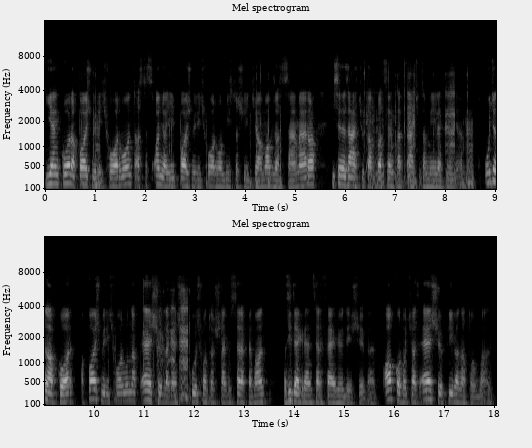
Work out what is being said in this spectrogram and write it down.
Ilyenkor a pajzsmirigy hormont, azt az anyai pajzsmirigy hormon biztosítja a magzat számára, hiszen ez átjut a placentát, átjut a méletényen. Ugyanakkor a pajzsmirigy hormonnak elsődleges kulcsfontosságú szerepe van az idegrendszer fejlődésében. Akkor, hogyha az első pillanatokban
